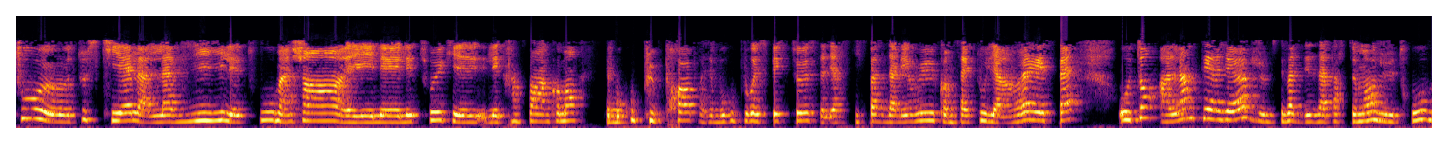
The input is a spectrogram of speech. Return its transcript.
tout, euh, tout ce qui est la, la ville et tout, machin, et les, les trucs et les transports en commun, c'est beaucoup plus propre, c'est beaucoup plus respectueux, c'est-à-dire ce qui se passe dans les rues, comme ça et tout, il y a un vrai respect. Autant à l'intérieur, je ne sais pas, des appartements, je trouve,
